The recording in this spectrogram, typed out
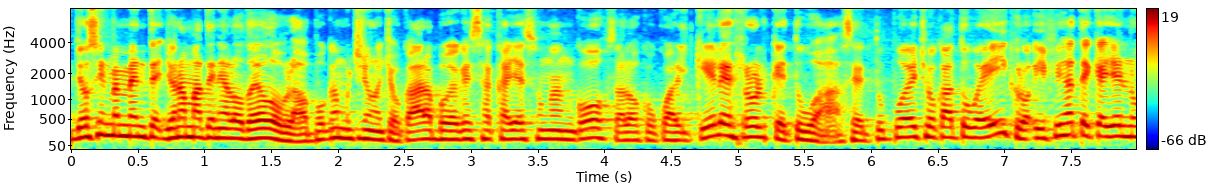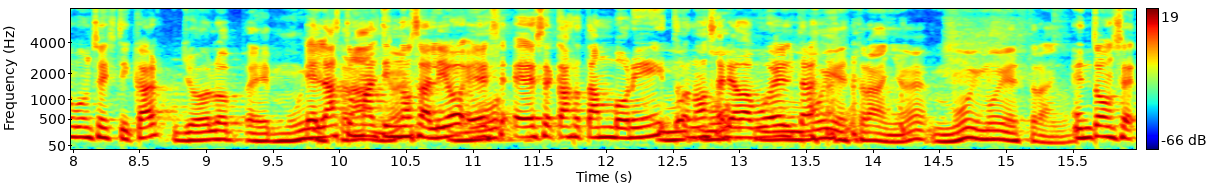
yo simplemente, yo nada más tenía los dedos doblados porque mucho no chocara, porque esas calles son angostas, loco. Cualquier error que tú haces, tú puedes chocar tu vehículo. Y fíjate que ayer no hubo un safety car. Yo lo... eh, muy El Aston extraño, Martin ¿eh? no salió, Muy- ese, ese carro tan bonito, no salió a dar vuelta. Muy extraño, ¿eh? Muy, muy extraño. Entonces,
